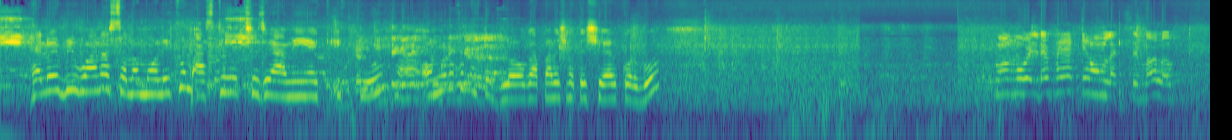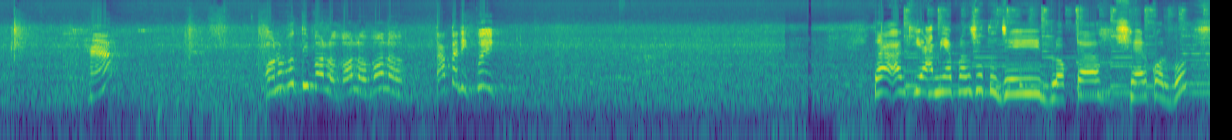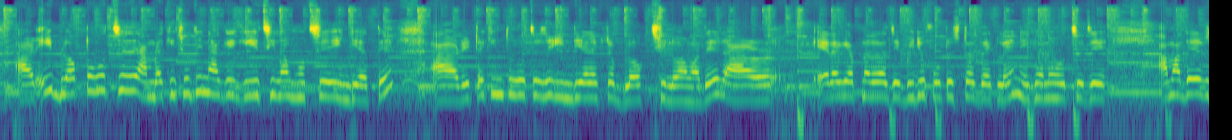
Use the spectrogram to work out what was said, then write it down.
Hello everyone আসসালামু আলাইকুম। আজকে হচ্ছে যে আমি এক- একটু অন্যরকম একটা ব্লগ আপনাদের সাথে শেয়ার করব। তোমার মোবাইলটা ভাইয়া কেমন লাগছে বলো? হ্যাঁ? অনুভূতি বলো বলো বলো। তাড়াতাড়ি কুইক তা আর কি, আমি আপনাদের সাথে যেই ব্লগটা শেয়ার করব, আর এই ব্লগটা হচ্ছে আমরা কিছুদিন আগে গিয়েছিলাম হচ্ছে ইন্ডিয়াতে, আর এটা কিন্তু হচ্ছে যে ইন্ডিয়ার একটা ব্লগ ছিল আমাদের, আর এর আগে আপনারা যে ভিডিও ফুটেজটা দেখলেন, এখানে হচ্ছে যে আমাদের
